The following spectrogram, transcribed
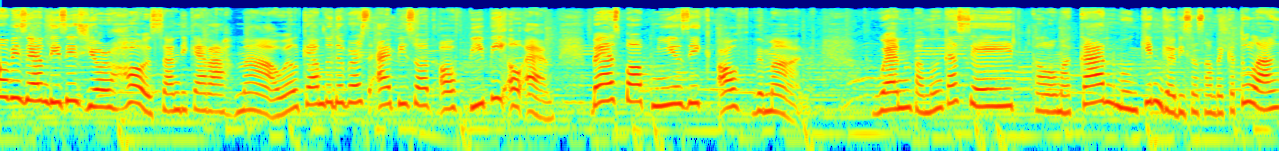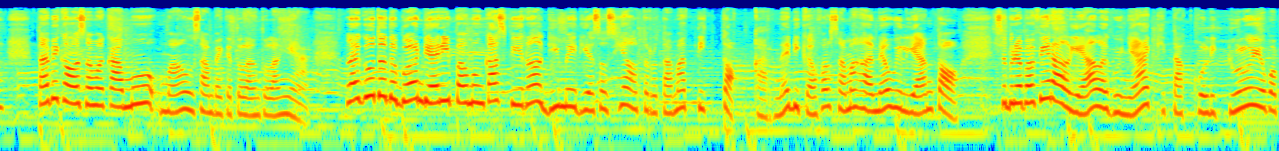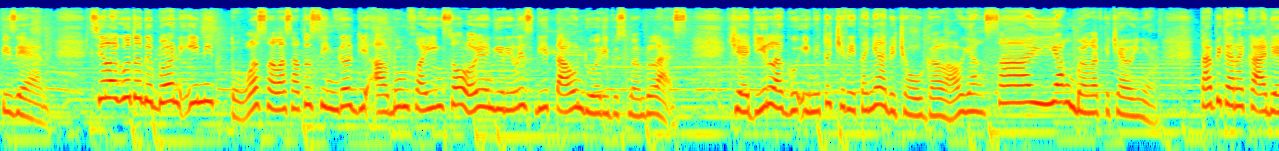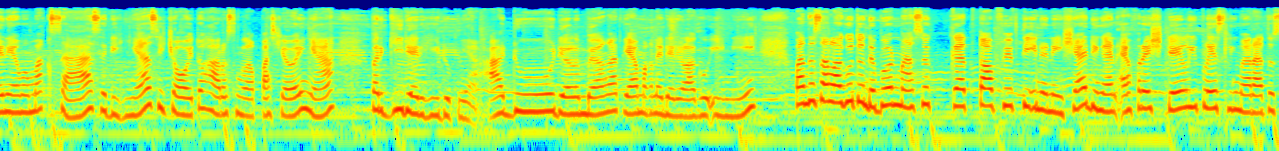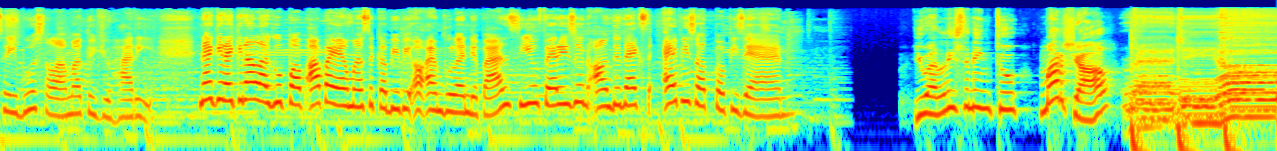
Bobby Zen, this is your host Santika Rahma. Welcome to the first episode of BPOM, Best Pop Music of the Month. When Pamungkas said, kalau makan mungkin gak bisa sampai ke tulang, tapi kalau sama kamu mau sampai ke tulang-tulangnya. Lagu To The Bone dari Pamungkas viral di media sosial terutama TikTok karena di cover sama Hana Wilianto. Seberapa viral ya lagunya? Kita kulik dulu ya Poppy Zen. Si lagu To The Bone ini tuh salah satu single di album Flying Solo yang dirilis di tahun 2019. Jadi lagu ini tuh ceritanya ada cowok galau yang sayang banget ke ceweknya. Tapi karena keadaan yang memaksa, sedihnya si cowok itu harus ngelepas ceweknya pergi dari hidupnya. Aduh, dalam banget ya makna dari lagu ini. Pantesan lagu Bone masuk ke top 50 Indonesia dengan average daily plays 500 ribu selama 7 hari. Nah kira-kira lagu pop apa yang masuk ke BPOM bulan depan? See you very soon on the next episode Poppy Zen. You are listening to Marshall Radio.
